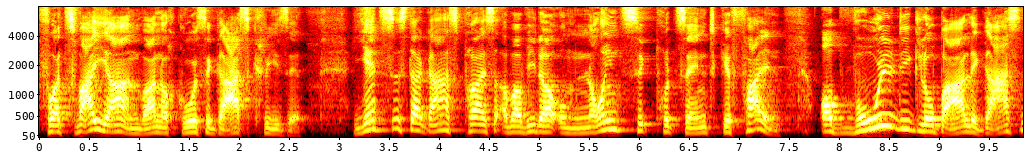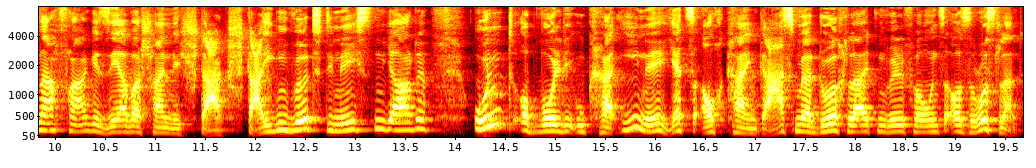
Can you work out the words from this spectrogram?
Vor zwei Jahren war noch große Gaskrise. Jetzt ist der Gaspreis aber wieder um 90 Prozent gefallen, obwohl die globale Gasnachfrage sehr wahrscheinlich stark steigen wird die nächsten Jahre und obwohl die Ukraine jetzt auch kein Gas mehr durchleiten will für uns aus Russland.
